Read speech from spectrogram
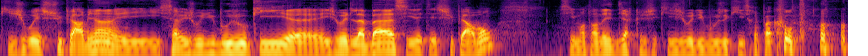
qui jouait super bien. Il savait jouer du bouzouki, il jouait de la basse, il était super bon. S'il m'entendait dire que qu'il jouait du bouzouki, il serait pas content.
